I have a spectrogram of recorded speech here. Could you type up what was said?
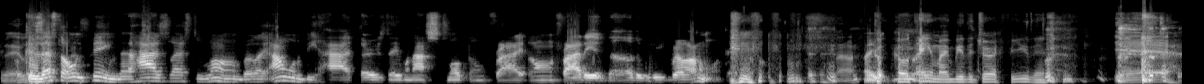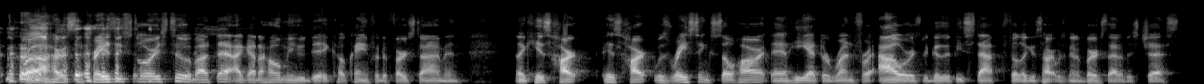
because that's the only thing. The highs last too long, bro. Like I don't want to be high Thursday when I smoked on Friday on Friday of the other week, bro. I don't want that. Nah. Like, Co- cocaine might be the drug for you then. Yeah, bro. I heard some crazy stories too about that. I got a homie who did cocaine for the first time, and like his heart, his heart was racing so hard that he had to run for hours because if he stopped, felt like his heart was going to burst out of his chest.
